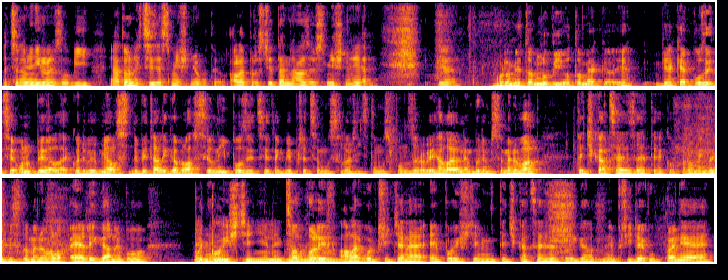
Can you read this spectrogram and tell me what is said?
ať se na mě nikdo nezlobí, já to nechci zesměšňovat, jo, ale prostě ten název směšný je. je. Podle mě to mluví o tom, jak, jak, v jaké pozici on byl, jako kdyby, měl, kdyby ta liga byla v silné pozici, tak by přece musela říct tomu sponzorovi, hele, nebudeme se jmenovat .cz, jako promiň, tak by se to jmenovalo e-liga nebo po pojištění liga. Cokoliv, ale určitě ne e-pojištění.cz liga. Mně přijde úplně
